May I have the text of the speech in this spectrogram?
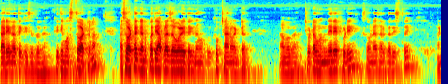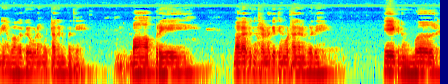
कार्यकर्ते खेचतात बघा. किती मस्त वाटतं ना? असं वाटतं गणपती आपल्या जवळ येतं एकदम. खूप छान वाटतं. हा बघा छोटा उंदीर आहे पुढे. सोन्यासारखा दिसतोय. आणि हा बघा केवढा मोठा गणपती आहे. बाप रे बघा की मित्रांनो किती मोठा गणपती आहे. एक नंबर.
